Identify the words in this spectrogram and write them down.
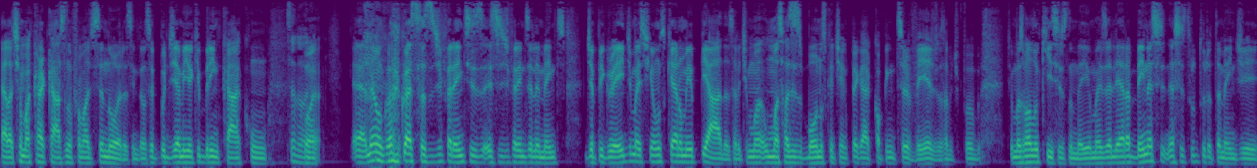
ela tinha uma carcaça no formato de cenoura, assim, então você podia meio que brincar com, com Cenoura. a- é, não, com, com essas diferentes, esses diferentes elementos de upgrade, mas tinha uns que eram meio piadas, sabe? Tinha uma- umas fases bônus que eu tinha que pegar copinho de cerveja, sabe? Tipo, tinha umas maluquices no meio, mas ele era bem nesse, nessa estrutura também de,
